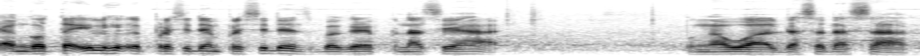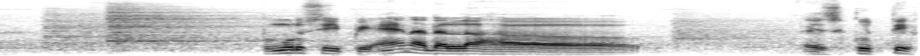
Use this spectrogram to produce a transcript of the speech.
dianggotai oleh presiden-presiden sebagai penasihat pengawal dasar-dasar. Pengurusi PN adalah uh, eksekutif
